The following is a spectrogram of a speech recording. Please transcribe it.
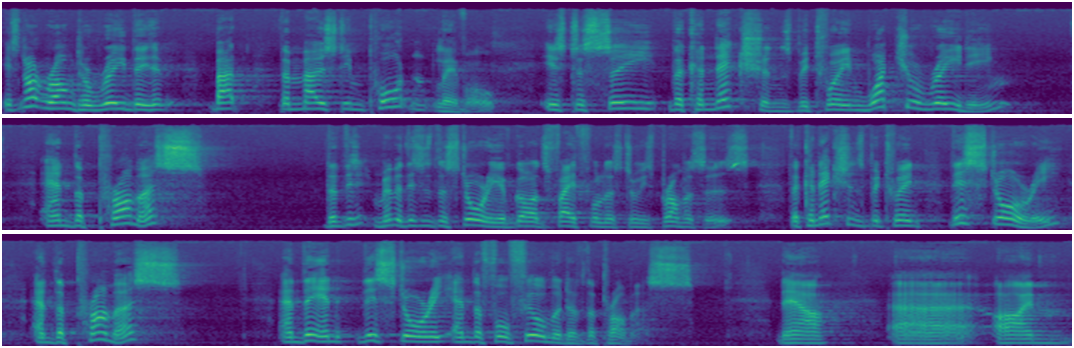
It's not wrong to read these, but the most important level is to see the connections between what you're reading and the promise. That this, remember, this is the story of God's faithfulness to his promises. The connections between this story and the promise, and then this story and the fulfillment of the promise. Now, uh, I'm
